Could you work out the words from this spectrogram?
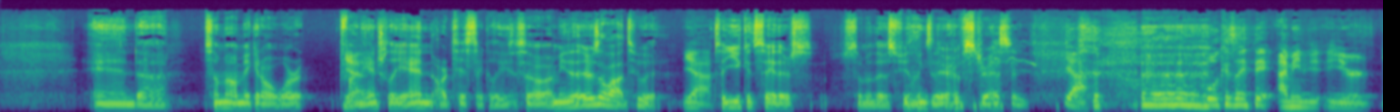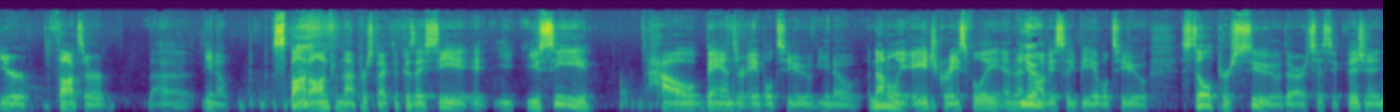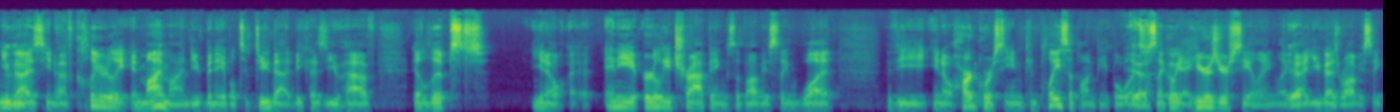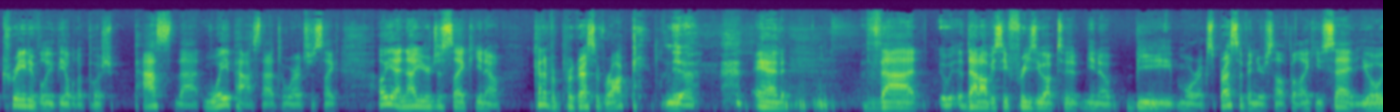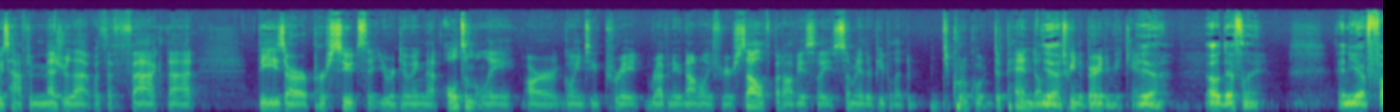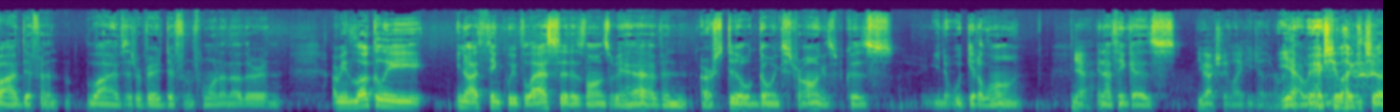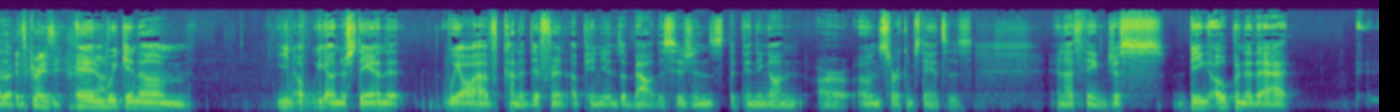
and uh, somehow make it all work Yeah. financially and artistically. So I mean, there's a lot to it. Yeah. So you could say there's some of those feelings there of stress and Yeah. well, because I think I mean your your thoughts are uh, you know spot on from that perspective because I see it, you, you see how bands are able to you know not only age gracefully and then Yeah. obviously be able to still pursue their artistic vision and you guys you know have clearly in my mind you've been able to do that because you have ellipsed you know any early trappings of obviously what the you know hardcore scene can place upon people where it's just like oh yeah here's your ceiling. Like Yeah. uh, you guys were obviously creatively be able to push past that way past that to where it's just like oh yeah now you're just like you know kind of a progressive rock band. Yeah, and that that obviously frees you up to you know be more expressive in yourself. But like you said you always have to measure that with the fact that these are pursuits that you are doing that ultimately are going to create revenue not only for yourself but obviously so many other people that de- quote unquote depend on Yeah. between the buried and me camp yeah. Oh, definitely. And you have five different lives that are very different from one another. And I mean, luckily, you know, I think we've lasted as long as we have and are still going strong is because you know we get along. yeah And I think as you actually like each other right? yeah, we actually like each other. It's crazy. and Yeah. we can um you know we understand that we all have kind of different opinions about decisions depending on our own circumstances. And i think just being open to that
